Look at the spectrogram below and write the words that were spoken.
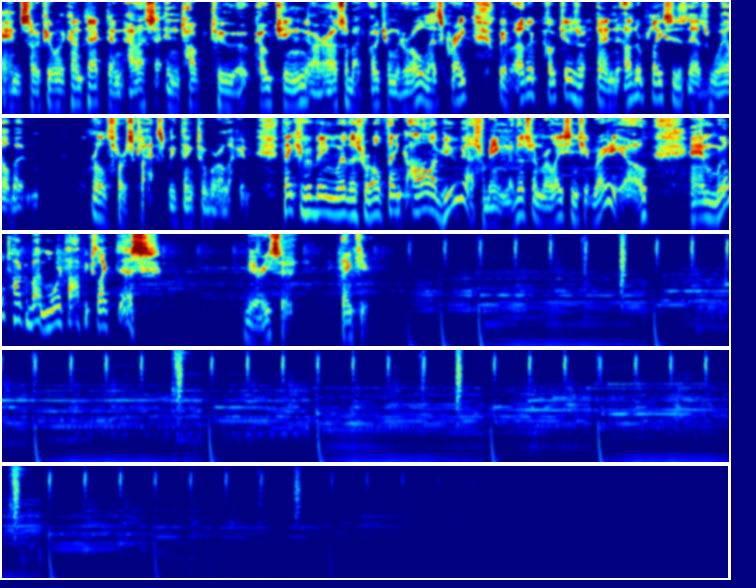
And so if you want to contact and us and talk to coaching or us about coaching with Roel, that's great. We have other coaches and other places as well, but Roel's first class. We think the world of him. Thank you for being with us, Roel. Thank all of you guys for being with us on Relationship Radio. And we'll talk about more topics like this very soon. Thank you.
